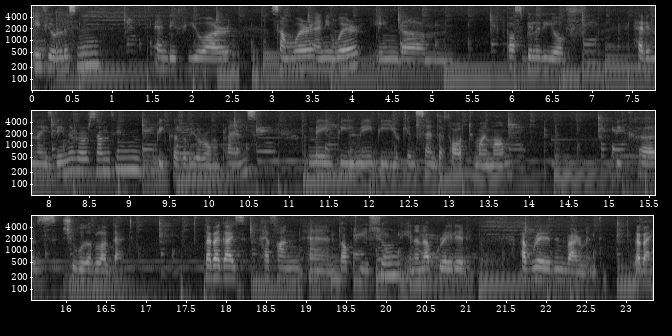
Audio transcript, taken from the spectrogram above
if you're listening, and if you are somewhere, anywhere in the um, possibility of having a nice dinner or something because of your own plans, maybe maybe you can send a thought to my mom because she would have loved that. Bye bye guys, have fun and talk to you soon in an upgraded upgraded environment. Bye bye.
